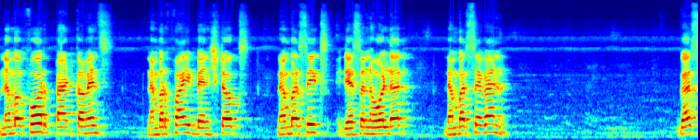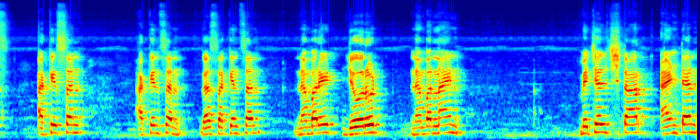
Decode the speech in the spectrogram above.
Number four Pat Cummins number five Ben Stokes number six Jason Holder number seven Gus Atkinson Atkinson Gus Atkinson number eight Joe Root number nine Mitchell Starc and ten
